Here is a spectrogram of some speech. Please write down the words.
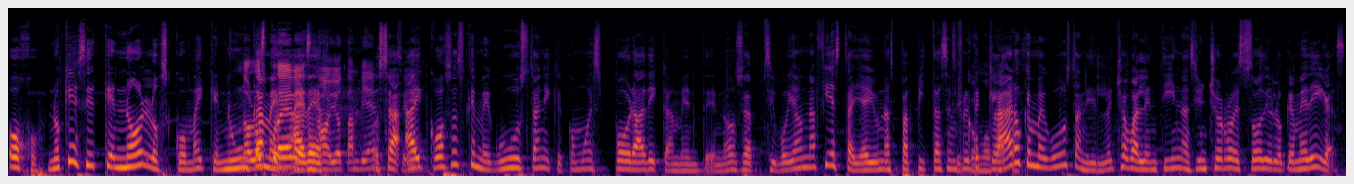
Ojo, no quiere decir que no los coma y que nunca no los me. pruebes, a ver, no, yo también. o sea, sí. hay cosas que me gustan y que como esporádicamente, ¿no? O sea, si voy a una fiesta y hay unas papitas enfrente, como claro papas. que me gustan y le echo valentinas y un chorro de sodio, lo que me digas,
